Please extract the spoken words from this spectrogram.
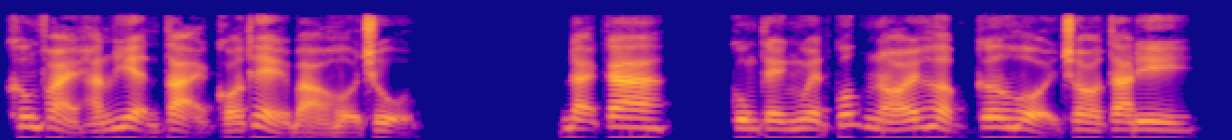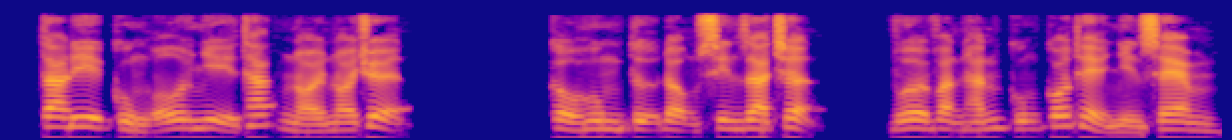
không phải hắn hiện tại có thể bảo hộ trụ. Đại ca, cùng Tề Nguyệt Quốc nói hợp cơ hội cho ta đi, ta đi cùng ô nhị thác nói nói chuyện. Cầu hùng tự động xin ra trận, vừa vặn hắn cũng có thể nhìn xem,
